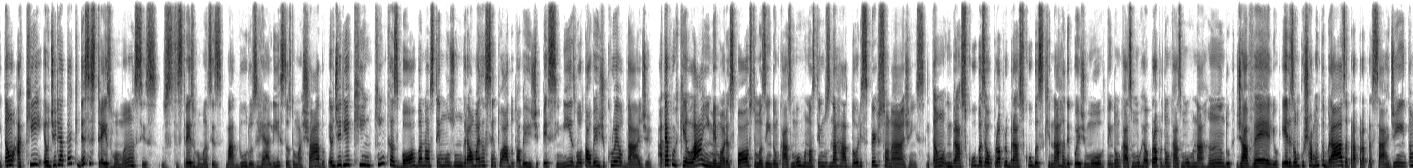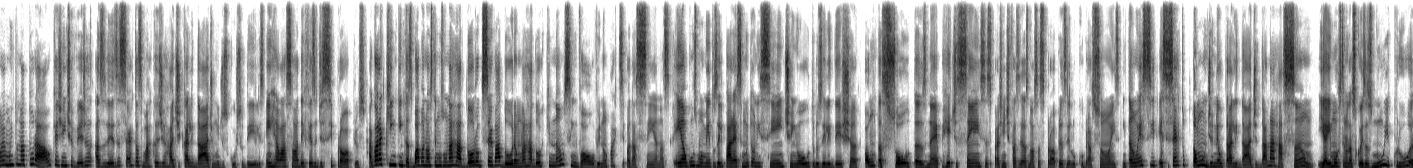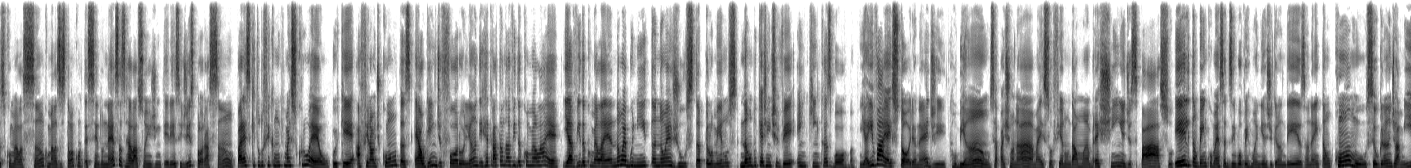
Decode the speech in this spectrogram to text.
Então, aqui eu diria até que desses três romances, desses três romances maduros, realistas do Machado, eu diria que em Quincas Borba nós temos um grau mais acentuado, talvez, de pessimismo ou talvez de crueldade. Até porque lá em Memórias Póstumas e em Dom Casmurro nós temos narradores personagens. Então, em Brás Cubas é o próprio Brás Cubas que narra depois de morto, em Dom Casmurro é o próprio Dom Casmurro narrando, já velho, e eles vão puxar muito brasa para a própria sardinha, então é muito natural que a gente veja, às vezes, certas marcas de radicalidade no discurso deles em relação à defesa de si próprios. Agora, aqui em Quincas Boba, nós temos um narrador observador, é um narrador que não se envolve, não participa das cenas. Em alguns momentos ele parece muito onisciente, em outros ele deixa pontas soltas, né, reticências para a gente fazer as nossas próprias elucubrações. Então, esse, esse certo tom de neutralidade da narração, e aí mostrando as coisas nu e cruas como elas são, como elas estão acontecendo nessas relações de interesse e de exploração, parece que tudo fica muito mais cruel, porque afinal de contas é alguém de fora olhando e retratando a vida como ela é. E a vida como ela é não é bonita, não é justa, pelo menos não do que a gente vê em Quincas Borba. E aí vai a história, né, de Rubião se apaixonar, mas Sofia não dá uma brechinha de espaço. Ele também começa a desenvolver manias de grandeza, né? Então, como o seu grande amigo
